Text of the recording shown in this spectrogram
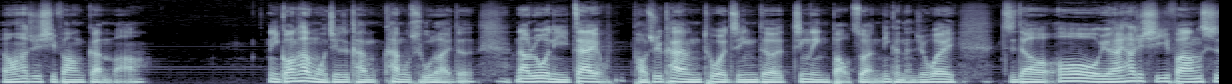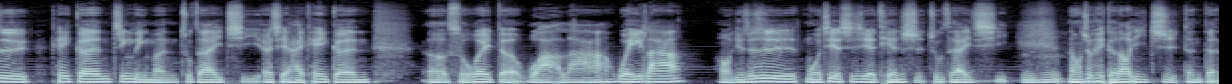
然后他去西方干嘛？你光看魔戒是看看不出来的。那如果你再跑去看托尔金的《精灵宝钻》，你可能就会知道哦，原来他去西方是。可以跟精灵们住在一起，而且还可以跟呃所谓的瓦拉维拉哦，也就是魔界世界的天使住在一起，嗯哼，然后就可以得到医治等等。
